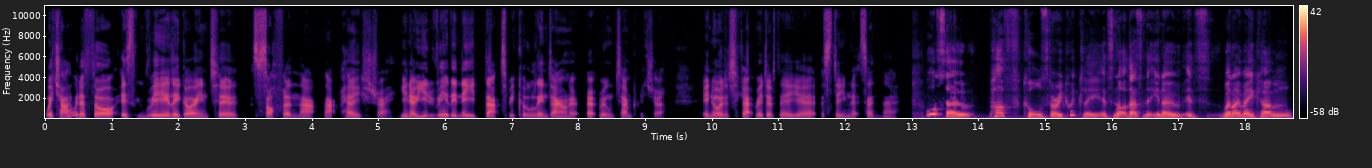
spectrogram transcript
which I would have thought is really going to soften that, that pastry. You know, you really need that to be cooling down at, at room temperature in order to get rid of the uh, the steam that's in there. Also, puff cools very quickly. It's not that's you know it's when I make um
